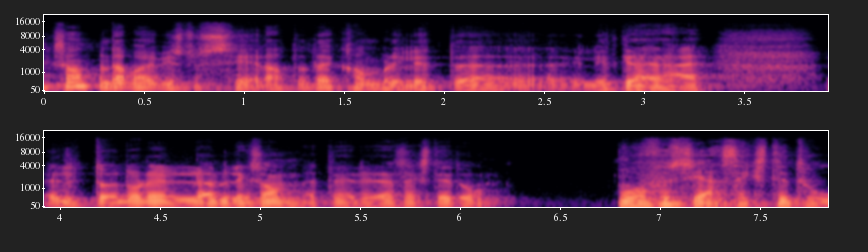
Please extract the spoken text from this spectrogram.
ikke sant? men det er bare hvis du ser at det kan bli litt, eh, litt greier her. Litt dårlig lønn, liksom, etter 62. Hvorfor sier jeg 62?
